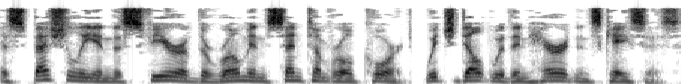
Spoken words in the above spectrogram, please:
especially in the sphere of the Roman centumviral court, which dealt with inheritance cases.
